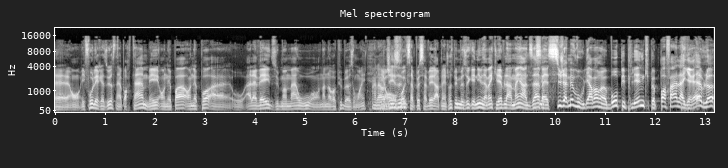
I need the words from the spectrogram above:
Euh, on- il faut les réduire, c'est important, mais on n'est pas, on n'est pas à, au- à la veille du moment où on n'en aura plus besoin. Alors, et on Jason- voit que ça peut servir à plein de choses. Puis M. Kenny, évidemment, qui lève la main en disant, ben, si jamais vous voulez avoir un beau pipeline qui peut pas faire la grève, là,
